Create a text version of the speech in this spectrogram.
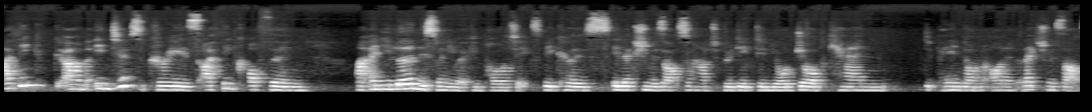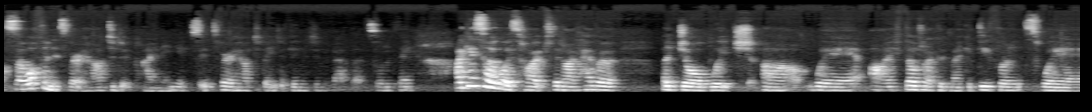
I think, um, in terms of careers, I think often uh, and you learn this when you work in politics because election results are hard to predict and your job can depend on, on an election result. So often it's very hard to do planning. It's, it's very hard to be definitive about that sort of thing. I guess I always hoped that I'd have a, a job which uh, where I felt I could make a difference, where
